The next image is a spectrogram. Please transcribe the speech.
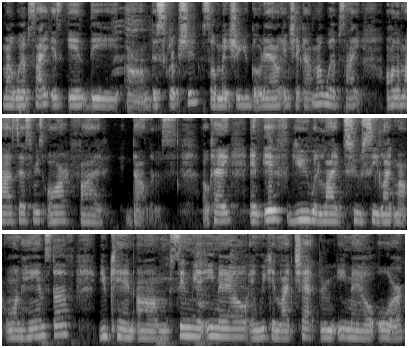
My website is in the um, description, so make sure you go down and check out my website. All of my accessories are five dollars okay? And if you would like to see like my on-hand stuff you can um send me an email and we can like chat through email or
